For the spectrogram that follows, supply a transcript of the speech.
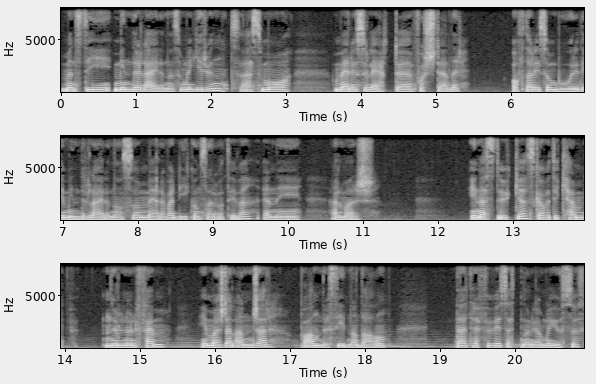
mens de mindre leirene som ligger rundt, er små og mer isolerte forsteder. Ofte er de som bor i de mindre leirene også mer verdikonservative enn i El-Marj. I neste uke skal vi til camp 005 i Majdal Anjar på andre siden av dalen. Der treffer vi 17 år gamle Yusuf,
